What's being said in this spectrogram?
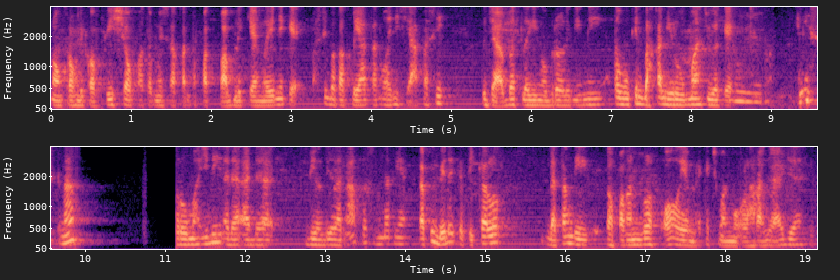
nongkrong di coffee shop atau misalkan tempat publik yang lainnya kayak pasti bakal kelihatan, wah ini siapa sih pejabat lagi ngobrolin ini atau mungkin bahkan di rumah juga kayak hmm. ini kenapa rumah ini ada ada deal-dealan apa sebenarnya tapi beda ketika lo datang di lapangan golf oh ya mereka cuma mau olahraga aja gitu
